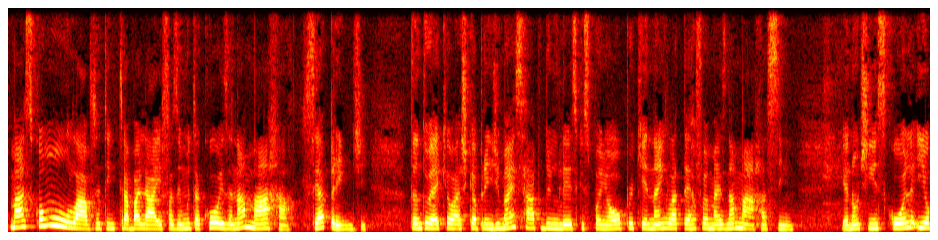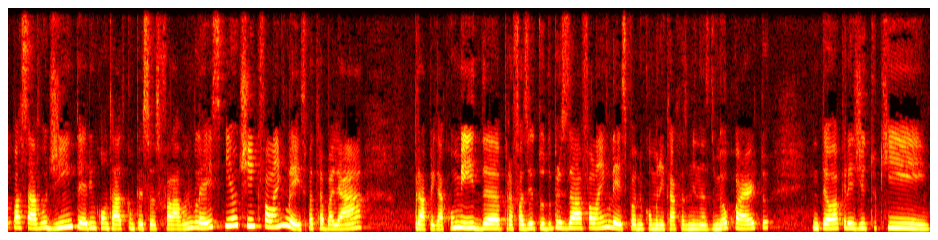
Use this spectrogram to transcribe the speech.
Mas como lá você tem que trabalhar e fazer muita coisa, na marra você aprende. Tanto é que eu acho que eu aprendi mais rápido inglês que espanhol, porque na Inglaterra foi mais na marra, assim. Eu não tinha escolha e eu passava o dia inteiro em contato com pessoas que falavam inglês e eu tinha que falar inglês para trabalhar, para pegar comida, para fazer tudo, precisava falar inglês para me comunicar com as meninas do meu quarto. Então eu acredito que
